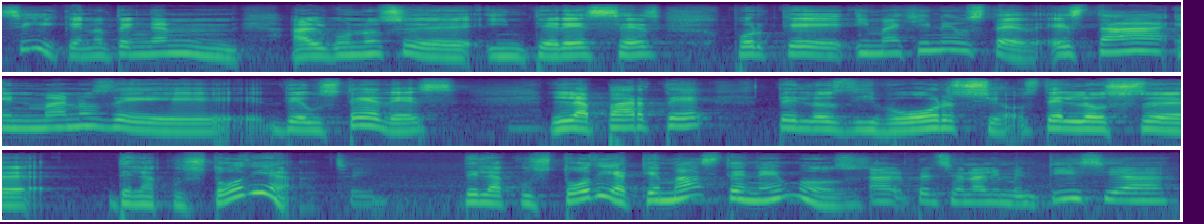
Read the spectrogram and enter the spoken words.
Sí, que no tengan algunos eh, intereses, porque imagine usted, está en manos de, de ustedes la parte de los divorcios, de los eh, de la custodia. Sí. De la custodia, ¿qué más tenemos? Ah, pensión alimenticia,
